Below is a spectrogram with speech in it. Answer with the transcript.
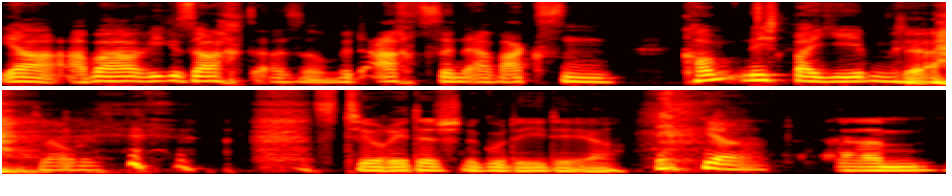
Ja, aber wie gesagt, also mit 18 erwachsen kommt nicht bei jedem hin, Ja. glaube ich. ist theoretisch eine gute Idee, ja. ja. Ähm,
